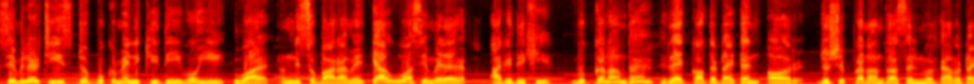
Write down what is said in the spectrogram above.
similar चीज़ जो बुक में लिखी थी, वही हुआ 1912 में। क्या हुआ सिमिलर आगे देखिए। बुक का नाम था रैक ऑफ़ द टाइटन और जो शिप का नाम था असल में उसका था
